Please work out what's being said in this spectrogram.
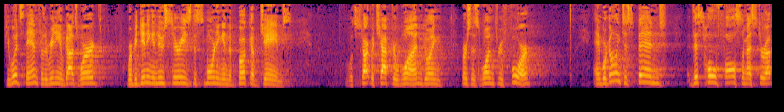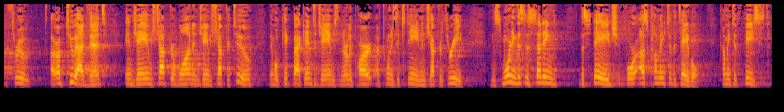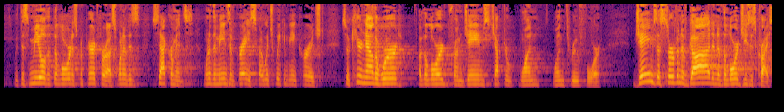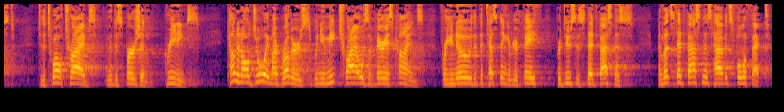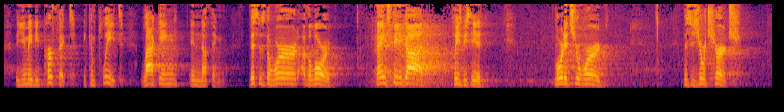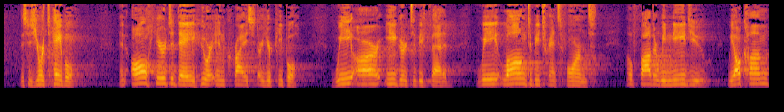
If you would stand for the reading of God's Word, we're beginning a new series this morning in the book of James. We'll start with chapter 1, going verses 1 through 4. And we're going to spend this whole fall semester up through, or up to Advent in James chapter 1 and James chapter 2. Then we'll kick back into James in the early part of 2016 in chapter 3. And this morning, this is setting the stage for us coming to the table coming to feast with this meal that the Lord has prepared for us, one of his sacraments, one of the means of grace by which we can be encouraged. So hear now the word of the Lord from James chapter 1, 1 through 4. James, a servant of God and of the Lord Jesus Christ, to the twelve tribes in the dispersion, greetings. Count it all joy, my brothers, when you meet trials of various kinds, for you know that the testing of your faith produces steadfastness. And let steadfastness have its full effect, that you may be perfect and complete, lacking in nothing. This is the word of the Lord. Thanks be to God. Please be seated. Lord, it's your word. This is your church. This is your table. And all here today who are in Christ are your people. We are eager to be fed. We long to be transformed. Oh, Father, we need you. We all come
